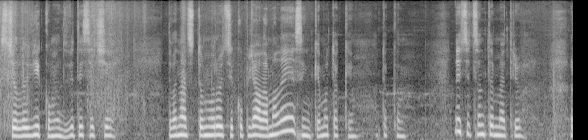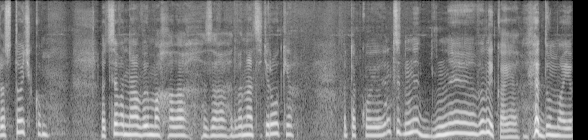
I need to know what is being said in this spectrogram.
з чоловіком у 2012 році купляла малесеньким, отаким, отаким, 10 сантиметрів росточком. Оце вона вимахала за 12 років. Отакою. Ну, Це не, не велика, я, я думаю.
